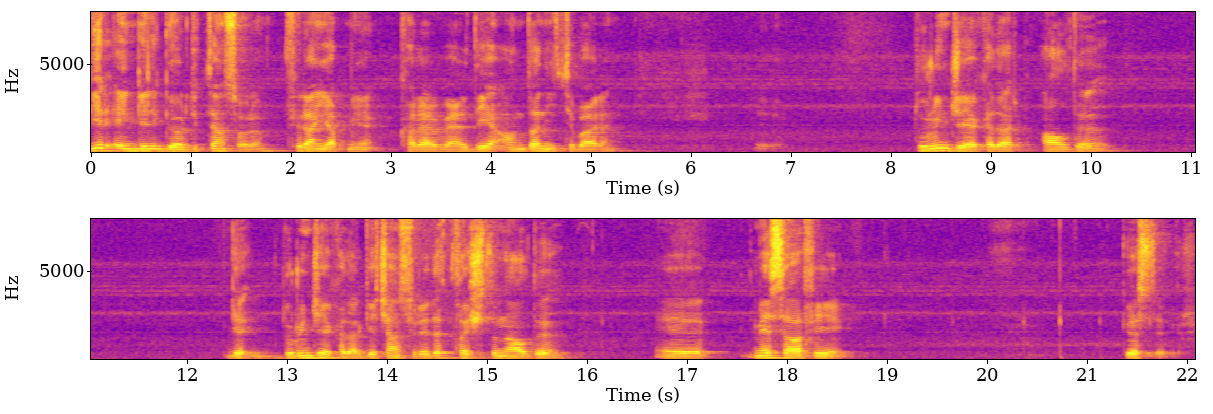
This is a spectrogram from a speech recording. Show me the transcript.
bir engeli gördükten sonra fren yapmaya karar verdiği andan itibaren e, duruncaya kadar aldığı duruncaya kadar geçen sürede taşıtın aldığı e, mesafeyi gösteriyor.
